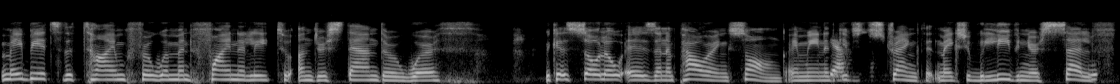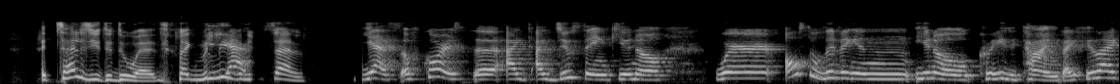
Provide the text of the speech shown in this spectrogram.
maybe it's the time for women finally to understand their worth? Because solo is an empowering song. I mean it Yeah. gives you strength. It makes you believe in yourself. It tells you to do it. Like believe in yourself. Yes, of course. Uh, I I do think you know we're also living in you know crazy times. I feel like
